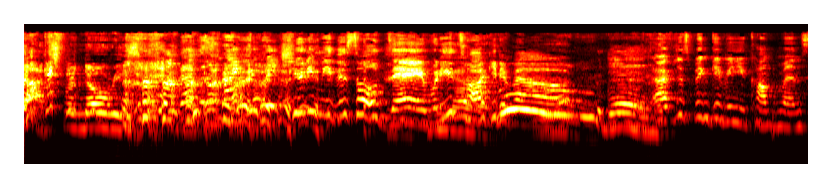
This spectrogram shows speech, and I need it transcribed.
shots for no reason. That's Mike, you've been shooting me this whole day. What are you Never. talking about? Ooh, dang. I've just been giving you compliments.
